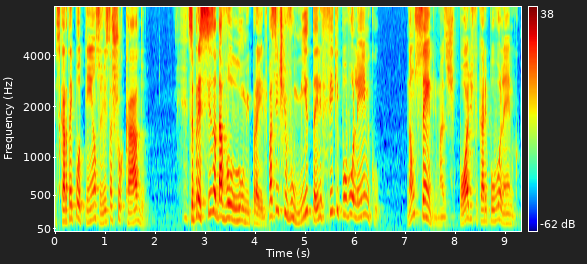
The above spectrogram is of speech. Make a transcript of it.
Esse cara está hipotenso, às vezes está chocado. Você precisa dar volume para ele. O paciente que vomita, ele fica hipovolêmico. Não sempre, mas pode ficar hipovolêmico.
